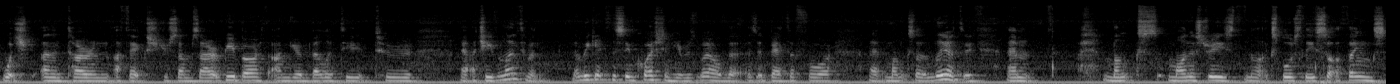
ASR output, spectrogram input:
which in turn affects your samsaric rebirth and your ability to uh, achieve enlightenment. Now we get to the same question here as well. That is it better for uh, monks or the laity. Um, monks, monasteries, not exposed to these sort of things.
